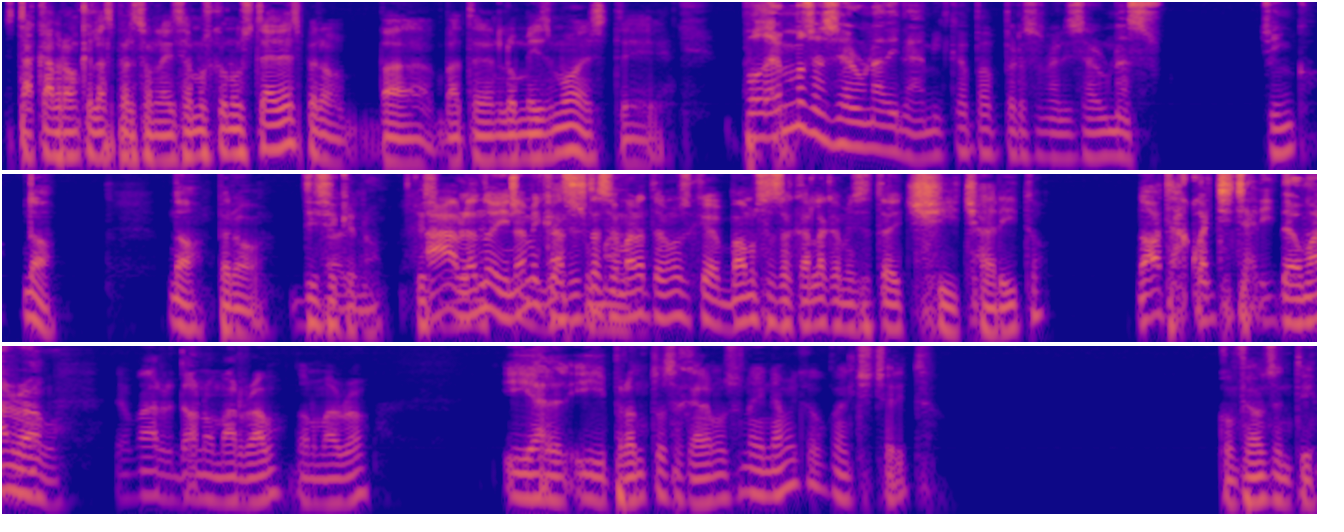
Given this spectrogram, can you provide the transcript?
Está cabrón que las personalicemos con ustedes, pero va, va a tener lo mismo. Este, ¿Podremos hacer una dinámica para personalizar unas cinco? no, no, pero Dice que no. que Ah, hablando de dinámicas, esta semana tenemos que vamos a sacar la camiseta de Chicharito. No, ¿cuál Chicharito? De Omar Bravo. De Omar, Don Omar Bravo, Don Omar Bravo. Y, al, y pronto sacaremos una dinámica con el Chicharito. Confiamos en ti.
